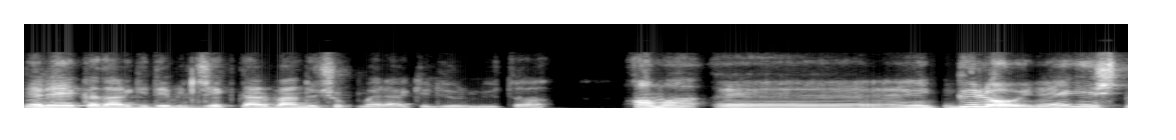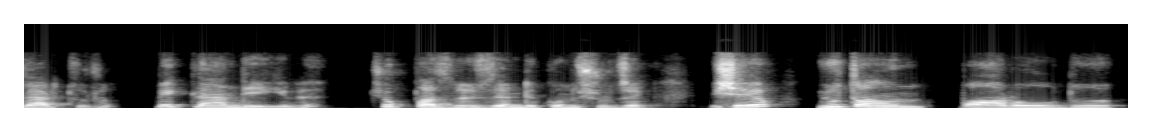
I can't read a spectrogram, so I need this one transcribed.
Nereye kadar gidebilecekler ben de çok merak ediyorum Utah'ı. Ama e, gül oynaya geçtiler turu. Beklendiği gibi. Çok fazla üzerinde konuşulacak bir şey yok. Utah'ın var olduğu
